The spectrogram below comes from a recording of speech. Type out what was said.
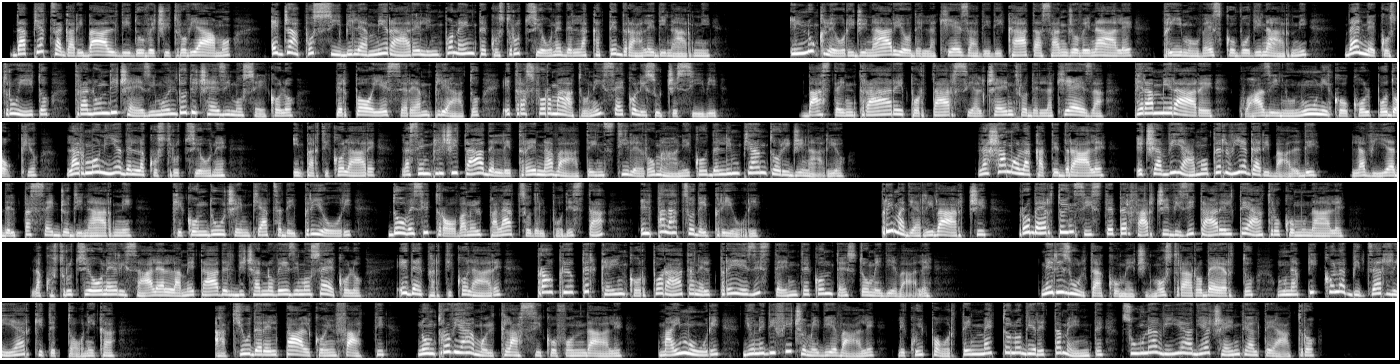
Da piazza Garibaldi, dove ci troviamo, è già possibile ammirare l'imponente costruzione della cattedrale di Narni. Il nucleo originario della chiesa dedicata a San Giovenale, primo vescovo di Narni, venne costruito tra l'undicesimo e il dodicesimo secolo, per poi essere ampliato e trasformato nei secoli successivi. Basta entrare e portarsi al centro della chiesa per ammirare, quasi in un unico colpo d'occhio, l'armonia della costruzione, in particolare la semplicità delle tre navate in stile romanico dell'impianto originario. Lasciamo la cattedrale e ci avviamo per via Garibaldi, la via del passeggio di Narni, che conduce in piazza dei Priori, dove si trovano il Palazzo del Podestà e il Palazzo dei Priori. Prima di arrivarci, Roberto insiste per farci visitare il teatro comunale. La costruzione risale alla metà del XIX secolo ed è particolare proprio perché incorporata nel preesistente contesto medievale. Ne risulta, come ci mostra Roberto, una piccola bizzarria architettonica. A chiudere il palco, infatti, non troviamo il classico fondale, ma i muri di un edificio medievale le cui porte immettono direttamente su una via adiacente al teatro.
